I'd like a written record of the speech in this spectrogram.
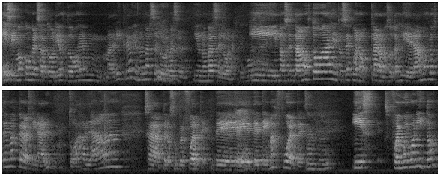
Hicimos conversatorios, dos en Madrid creo y uno en Barcelona. y uno en Barcelona. Y nos sentábamos todas, entonces, bueno, claro, nosotras lideramos los temas, pero al final todas hablaban, o sea, pero súper fuerte, de, de, temas fuertes. Y fue muy bonito,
